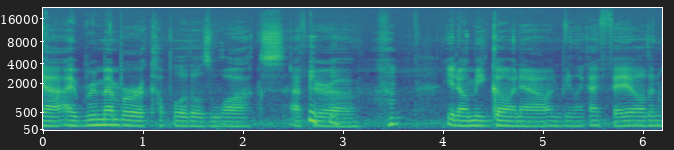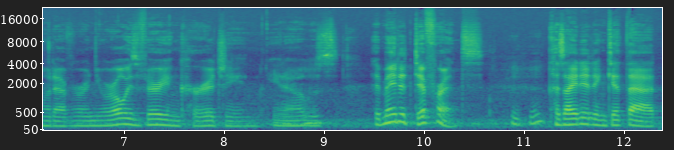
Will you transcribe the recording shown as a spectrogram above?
Yeah, I remember a couple of those walks after, uh, you know, me going out and being like, I failed and whatever. And you were always very encouraging. You know, it was, it made a difference Mm-hmm. because I didn't get that,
